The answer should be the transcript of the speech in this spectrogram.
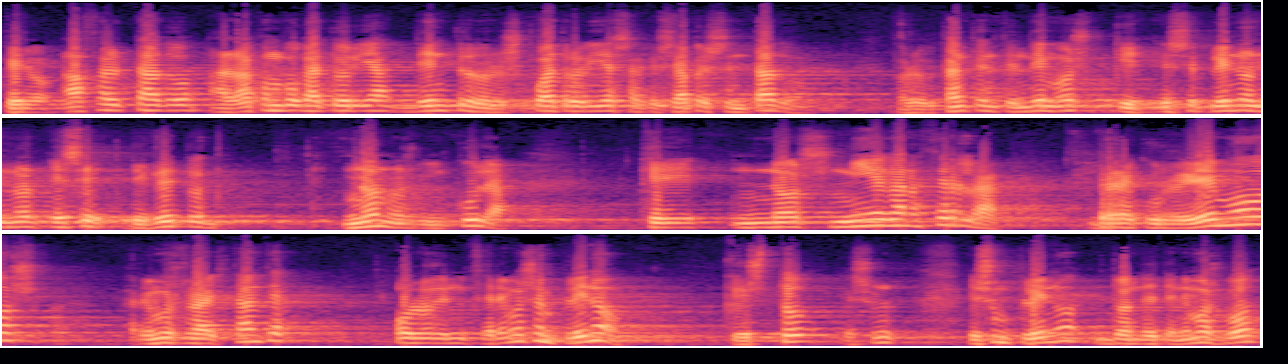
pero ha faltado a la convocatoria dentro de los cuatro días a que se ha presentado. Por lo tanto, entendemos que ese, pleno ese decreto no nos vincula, que nos niegan a hacerla. Recurriremos, haremos la instancia o lo denunciaremos en pleno, que esto es un, es un pleno donde tenemos voz.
